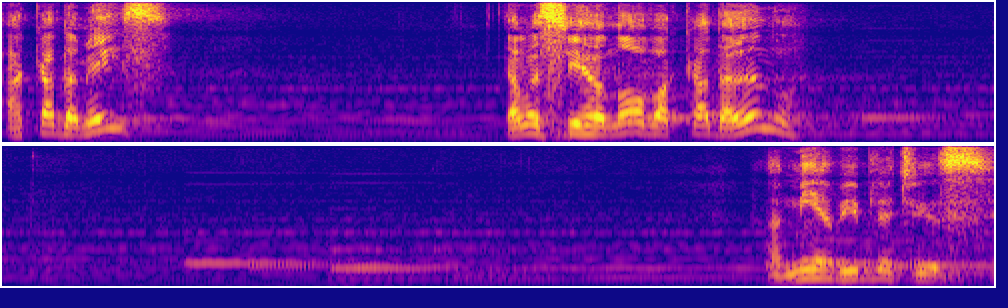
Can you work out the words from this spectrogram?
a cada mês? Elas se renovam a cada ano? A minha Bíblia diz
